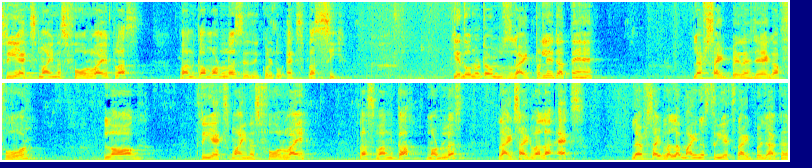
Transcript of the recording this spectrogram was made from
three X minus four Y plus one का modulus is equal to X plus C ये दोनों टर्म्स राइट पर ले जाते हैं। लेफ़्ट साइड पे रह जाएगा four log three X minus four Y plus one का मॉडुलस राइट साइड वाला एक्स लेफ़्ट साइड वाला माइनस थ्री एक्स राइट पर जाकर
